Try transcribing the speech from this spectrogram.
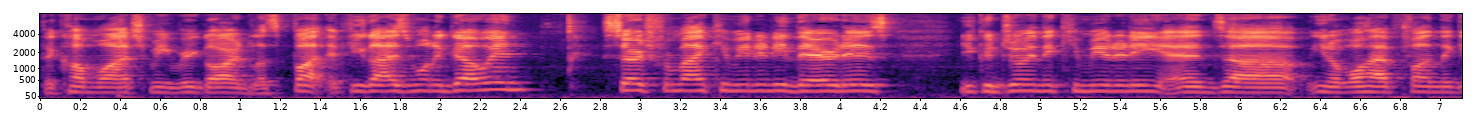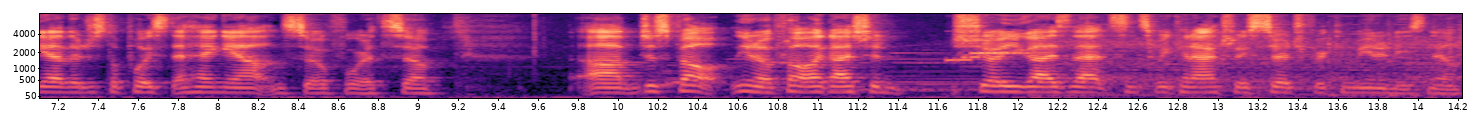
to come watch me, regardless. But if you guys want to go in, search for my community. There it is. You can join the community, and uh, you know we'll have fun together. Just a place to hang out and so forth. So. Uh, just felt you know felt like I should show you guys that since we can actually search for communities now.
